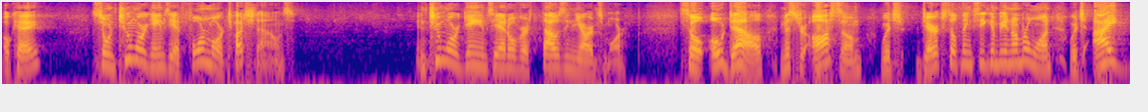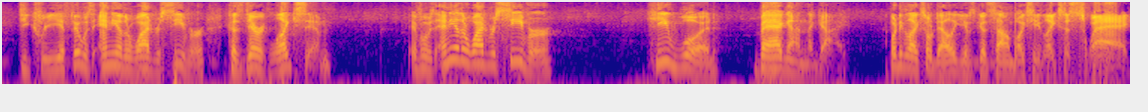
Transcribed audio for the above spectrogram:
Okay? So in two more games, he had four more touchdowns. In two more games, he had over a 1,000 yards more. So Odell, Mr. Awesome, which Derek still thinks he can be number one, which I decree if it was any other wide receiver, because Derek likes him, if it was any other wide receiver, he would bag on the guy. But he likes Odell. He gives good sound bites. He likes his swag.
